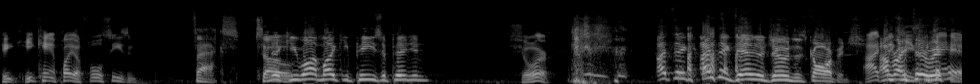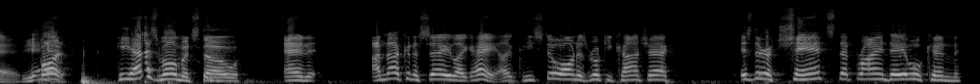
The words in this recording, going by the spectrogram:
He he can't play a full season. Facts. So Nick, you want Mikey P's opinion? sure. I think I think Daniel Jones is garbage. I am right there with yeah, you. yeah. But he has moments though, and I'm not gonna say like, hey, like he's still on his rookie contract. Is there a chance that Brian Daboll can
